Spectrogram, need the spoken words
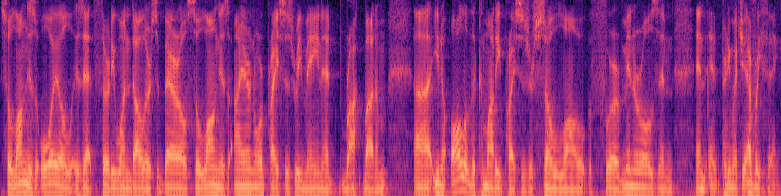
So long as oil is at $31 a barrel, so long as iron ore prices remain at rock bottom, uh, you know, all of the commodity prices are so low for minerals and, and, and pretty much everything.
